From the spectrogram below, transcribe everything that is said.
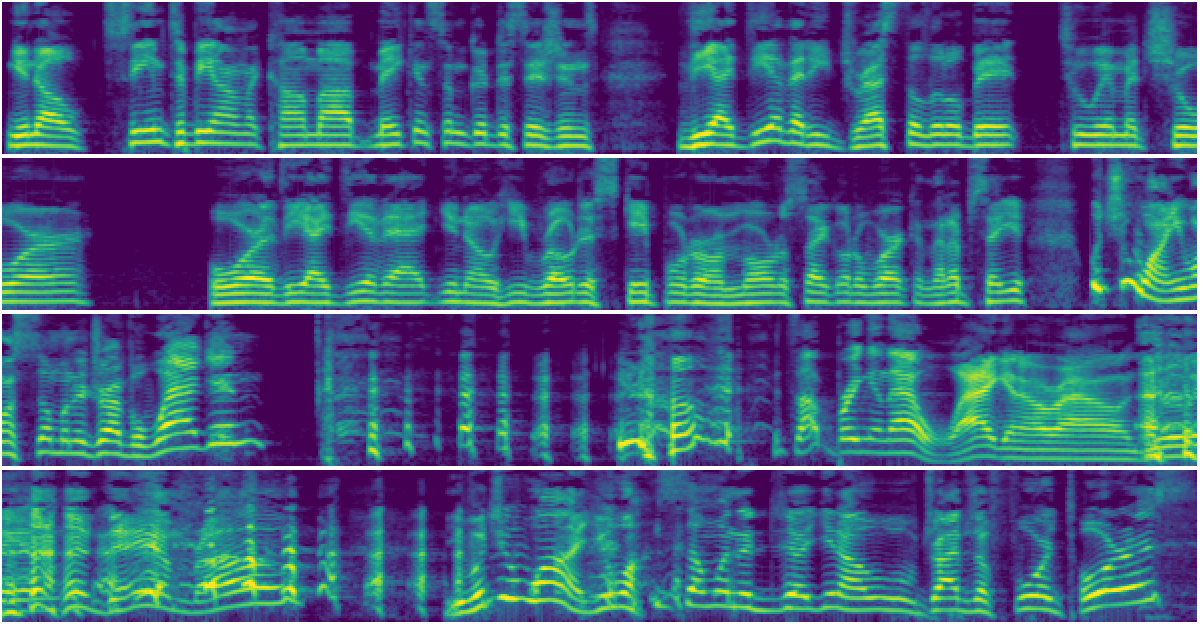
you know, seemed to be on the come up, making some good decisions. The idea that he dressed a little bit too immature, or the idea that you know he rode a skateboard or a motorcycle to work and that upset you. What you want? You want someone to drive a wagon? you know, stop bringing that wagon around, Julian. damn, bro. what you want? You want someone to you know who drives a Ford Taurus?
